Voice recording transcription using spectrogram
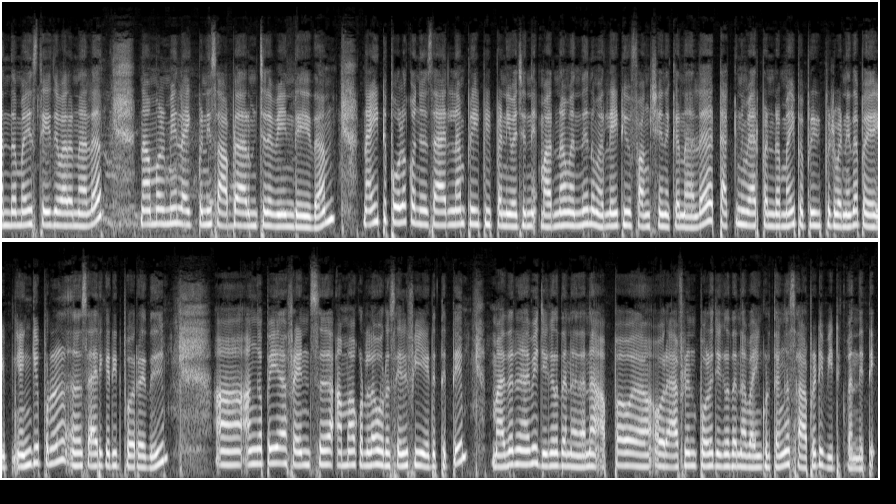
அந்த மாதிரி ஸ்டேஜ் வரனால நம்மளுமே லைக் பண்ணி சாப்பிட ஆரம்பிச்சிட வேண்டியதுதான். நைட்டு போல் கொஞ்சம் சாரிலாம் ப்ரீப்ளீட் பண்ணி வச்சுருந்தேன். மறுநாள் வந்து நம்ம ரிலேட்டிவ் ஃபங்க்ஷன் இருக்கனால டக்குன்னு வேர் பண்ணுற மாதிரி இப்போ ப்ரீப்ளீட் பண்ணி தான் இப்போ எங்கே போனாலும் சாரி கட்டிட்டு போகிறது அங்கே போய் என் ஃப்ரெண்ட்ஸு அம்மா கூடலாம் ஒரு செல்ஃபி எடுத்துட்டு மதுரனாவே ஜிகர்தண்டா தானே. அப்பா ஒரு ஆஃப்டர்நூன் போல் ஜிகர்தண்டா வாங்கி கொடுத்தாங்க. சாப்பிட்டுட்டு வீட்டுக்கு வந்துட்டேன்.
